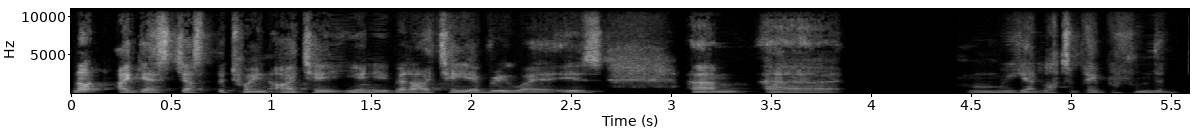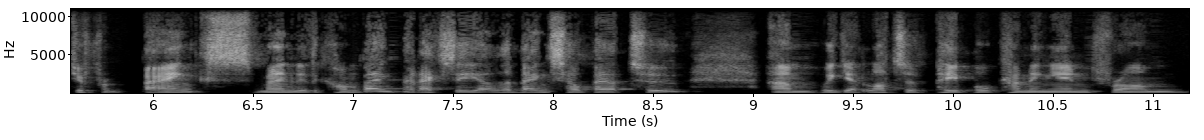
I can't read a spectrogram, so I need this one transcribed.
not I guess just between IT at uni, but IT everywhere is um, uh, we get lots of people from the different banks, mainly the CommBank, but actually other banks help out too. Um, we get lots of people coming in from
